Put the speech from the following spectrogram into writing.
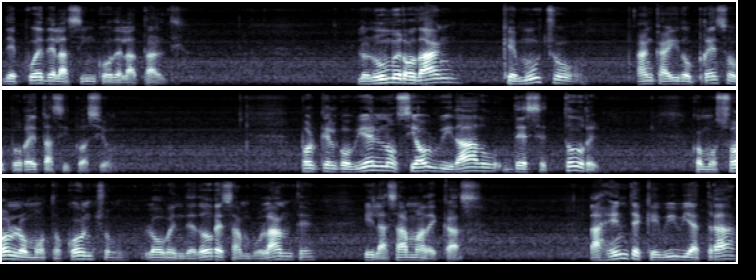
después de las 5 de la tarde. Los números dan que muchos han caído presos por esta situación porque el gobierno se ha olvidado de sectores como son los motoconchos, los vendedores ambulantes y las amas de casa. La gente que vive atrás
